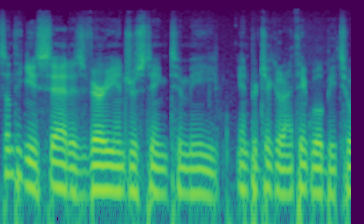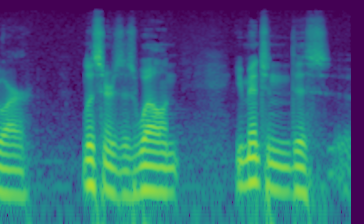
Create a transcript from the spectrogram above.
Something you said is very interesting to me, in particular, and I think will be to our listeners as well. And you mentioned this uh,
